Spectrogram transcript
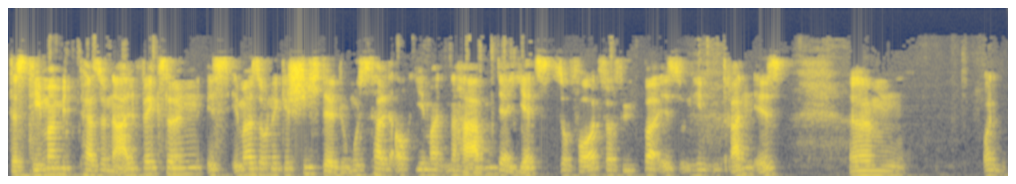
Das Thema mit Personalwechseln ist immer so eine Geschichte. Du musst halt auch jemanden haben, der jetzt sofort verfügbar ist und hinten dran ist. Ähm, und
